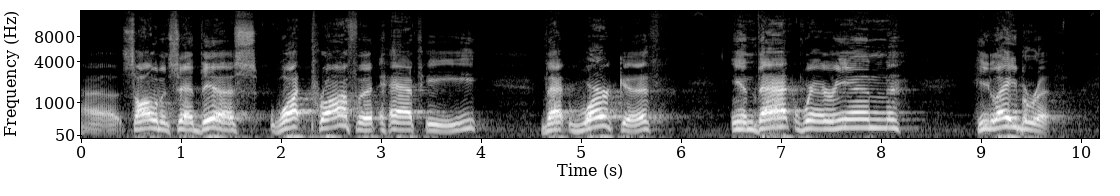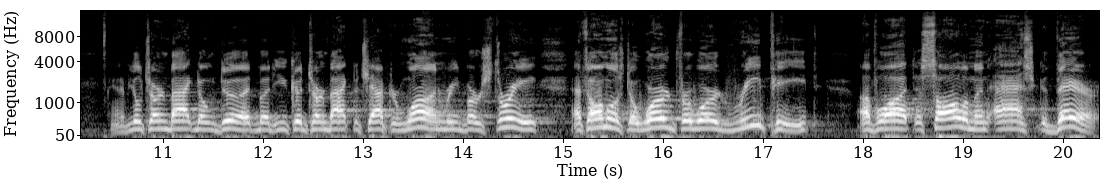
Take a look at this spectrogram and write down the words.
uh, Solomon said this What profit hath he that worketh in that wherein he laboreth. And if you'll turn back, don't do it, but you could turn back to chapter 1, read verse 3. That's almost a word for word repeat of what Solomon asked there.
